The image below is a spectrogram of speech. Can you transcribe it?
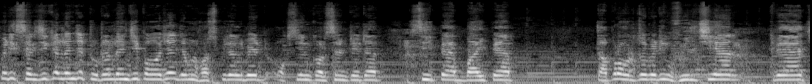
পেডিক সার্জিক্যাল রেঞ্জে টোটাল রেঞ্জই পাওয়া যায়, যেমন hospital bed oxygen concentrator CPAP BiPAP তারপর orthopaedic wheelchair crutch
